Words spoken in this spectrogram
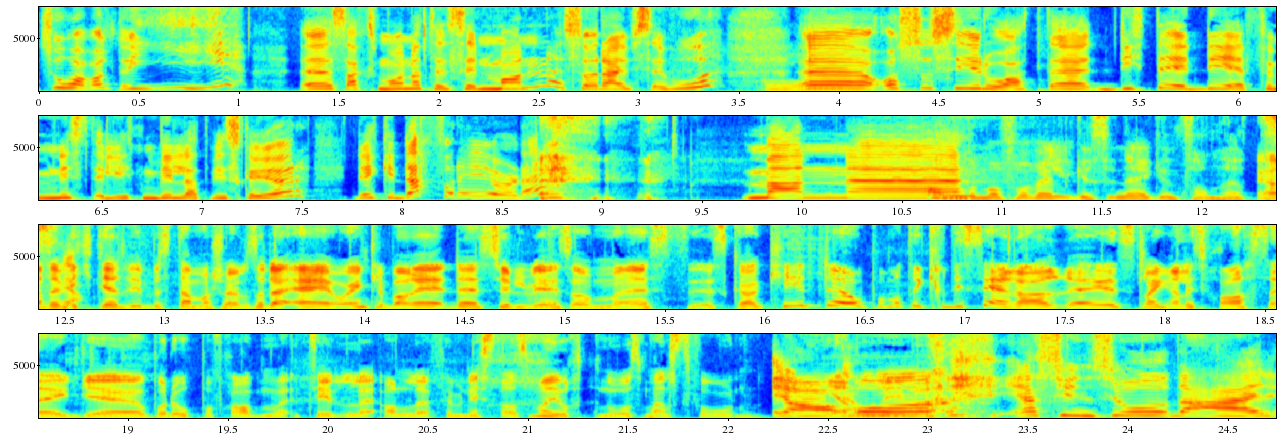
så hun har valgt å gi seks måneder til sin mann, så raus er hun. Oh. Eh, og så sier hun at eh, dette er det feministeliten vil at vi skal gjøre. Det er ikke derfor jeg gjør det. Men uh, Alle må få velge sin egen sannhet. Ja, Det er viktig at vi bestemmer sjøl. Så det er jo egentlig bare det er Sylvi som eh, skal kidde og på en måte kritiserer, eh, slenger litt fra seg både opp og fram til alle feminister som har gjort noe som helst for henne Ja, gjennom og livet. jeg syns jo det er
